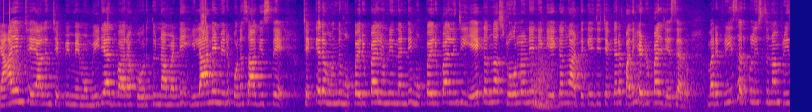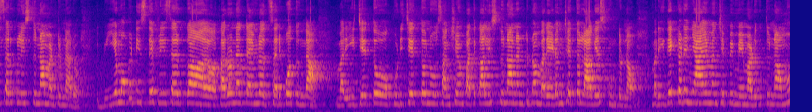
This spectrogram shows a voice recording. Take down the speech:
న్యాయం చేయాలని చెప్పి మేము మీడియా ద్వారా కోరుతున్నామండి. ఇలానే మీరు కొనసాగిస్తే చక్కెర ముందు ముప్పై రూపాయలు ఉండిందండి. ముప్పై రూపాయల నుంచి ఏకంగా స్టోర్లోనే నీకు ఏకంగా అర్ధ కేజీ చక్కెర పదిహేడు రూపాయలు చేశారు. మరి ఫ్రీ సరుకులు ఇస్తున్నాం ఫ్రీ సరుకులు ఇస్తున్నాం అంటున్నారు. బియ్యం ఒకటి ఇస్తే ఫ్రీ సరుకు కరోనా టైంలో సరిపోతుందా? మరి ఈ చేత్తో కుడి చేత్తో నువ్వు సంక్షేమ పథకాలు ఇస్తున్నానంటున్నావు మరి ఎడం చేత్తో లాగేసుకుంటున్నావు. మరి ఇది ఎక్కడ న్యాయం అని చెప్పి మేము అడుగుతున్నాము.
